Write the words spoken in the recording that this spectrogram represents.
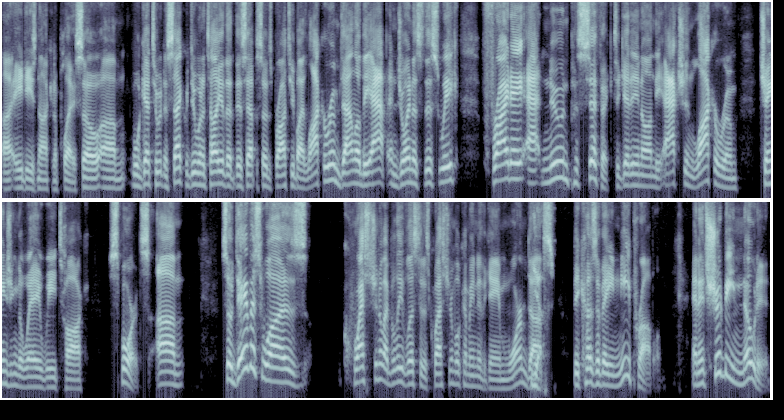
uh, AD is not going to play. So um, we'll get to it in a sec. We do want to tell you that this episode is brought to you by Locker Room. Download the app and join us this week, Friday at noon Pacific, to get in on the action. Locker Room, changing the way we talk sports. Um, so Davis was questionable, I believe, listed as questionable coming into the game, warmed up yes. because of a knee problem. And it should be noted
